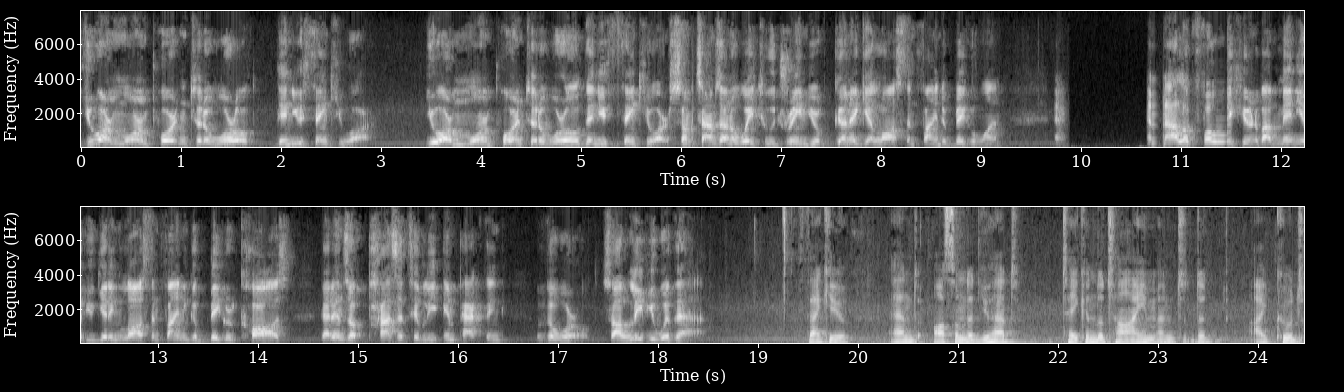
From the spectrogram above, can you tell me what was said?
You are more important to the world than you think you are. You are more important to the world than you think you are. Sometimes on the way to a dream, you're going to get lost and find a bigger one. And I look forward to hearing about many of you getting lost and finding a bigger cause that ends up positively impacting the world. So I'll leave you with that. Thank you. And awesome that you had taken the time and that I could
